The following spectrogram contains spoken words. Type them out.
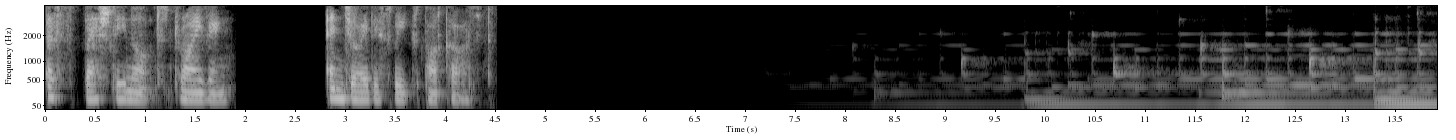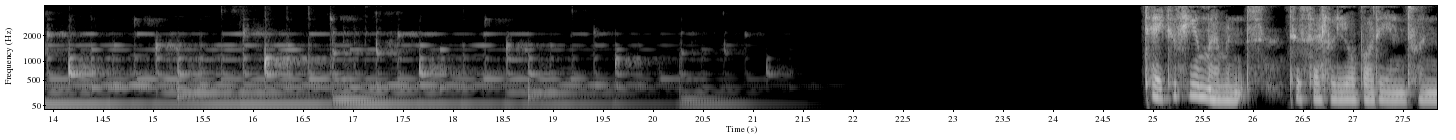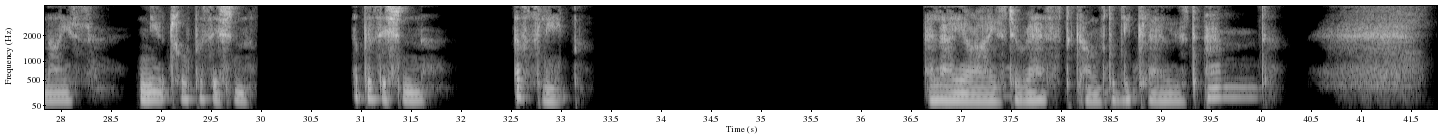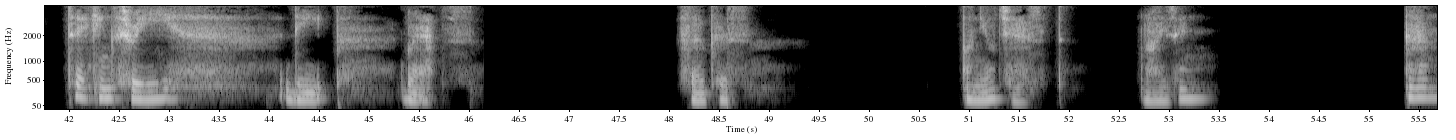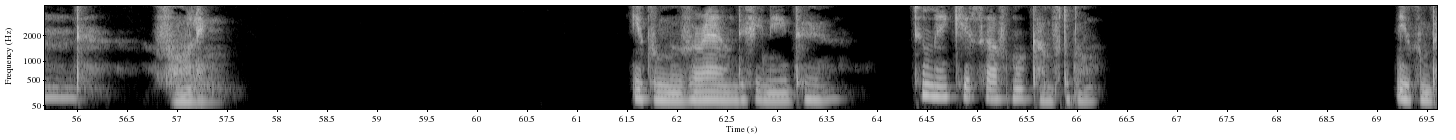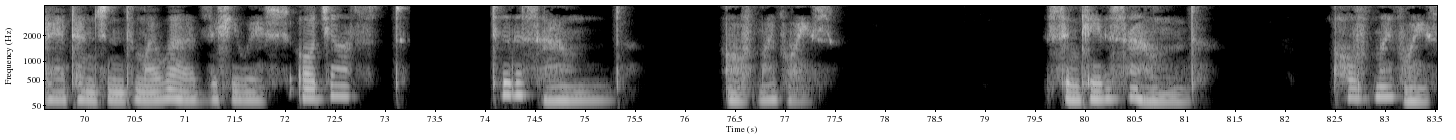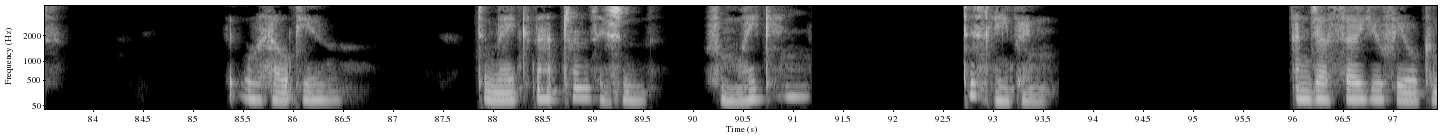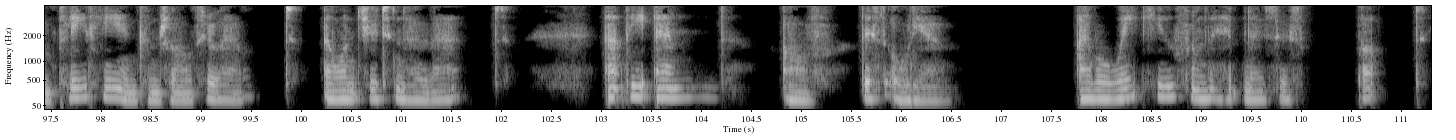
especially not driving. Enjoy this week's podcast. Take a few moments to settle your body into a nice neutral position, a position of sleep. Allow your eyes to rest comfortably closed and taking three deep breaths. Focus on your chest, rising and falling. You can move around if you need to, to make yourself more comfortable. You can pay attention to my words if you wish, or just to the sound of my voice. Simply the sound of my voice that will help you to make that transition from waking to sleeping. And just so you feel completely in control throughout, I want you to know that at the end of this audio, I will wake you from the hypnosis, but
